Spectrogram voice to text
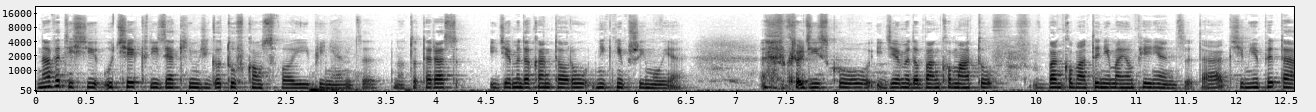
Nawet jeśli uciekli z jakimś gotówką swojej pieniędzy, no to teraz idziemy do kantoru, nikt nie przyjmuje w Grodzisku idziemy do bankomatów, bankomaty nie mają pieniędzy, tak? Się mnie pyta,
